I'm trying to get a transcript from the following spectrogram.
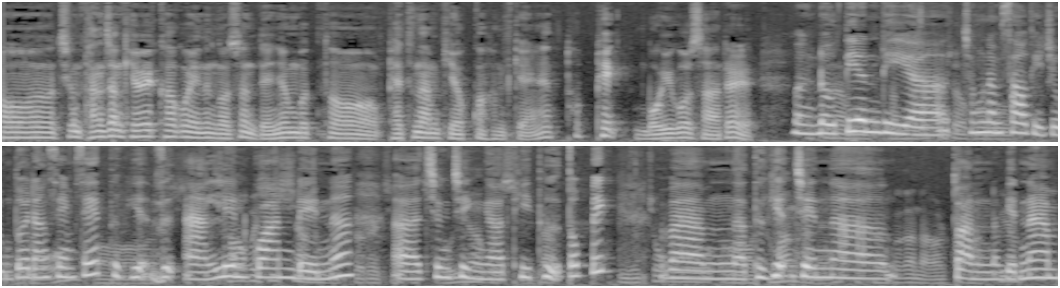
어, 지금 당장 계획하고 있는 것은 내년부터 베트남 기업과 함께 토픽 모의고사를 Vâng, đầu tiên thì uh, trong năm sau thì chúng tôi đang xem xét thực hiện dự án liên quan đến uh, chương trình uh, thi thử TOPIC và uh, thực hiện trên uh, toàn Việt Nam.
